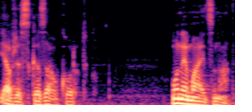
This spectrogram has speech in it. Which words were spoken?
Я вже сказав коротко. Вони мають знати.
